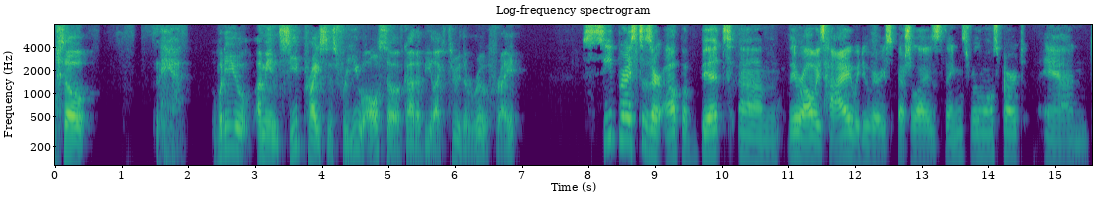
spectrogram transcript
So, man, what do you, I mean, seed prices for you also have got to be like through the roof, right? Seed prices are up a bit. Um, they were always high. We do very specialized things for the most part, and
